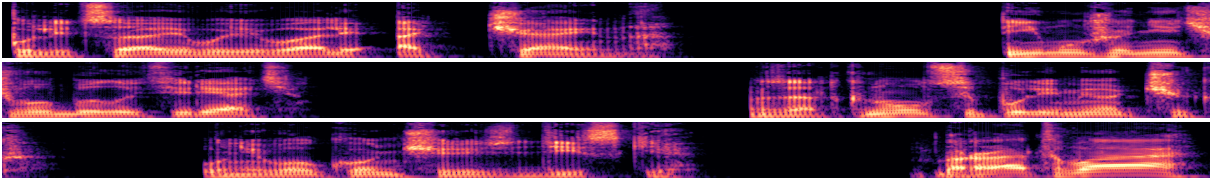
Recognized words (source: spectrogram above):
Полицаи воевали отчаянно. Им уже нечего было терять. Заткнулся пулеметчик, у него кончились диски. «Братва,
